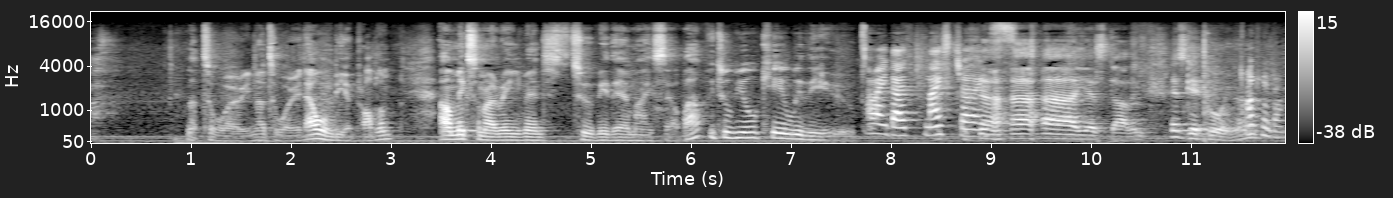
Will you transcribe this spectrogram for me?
Not to worry, not to worry. That won't be a problem. I'll make some arrangements to be there myself. I hope it will be okay with you. All right, Dad. Nice choice. yes, darling. Let's get going. Huh? okay, Dad.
